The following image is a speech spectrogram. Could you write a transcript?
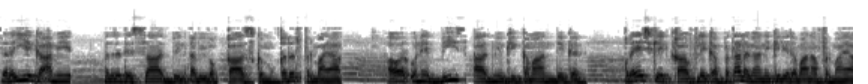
سریے کا امیر حضرت سعد بن ابی وقاص کو مقرر فرمایا اور انہیں بیس آدمیوں کی کمان دے کر قریش کے قافلے کا پتہ لگانے کے لیے روانہ فرمایا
